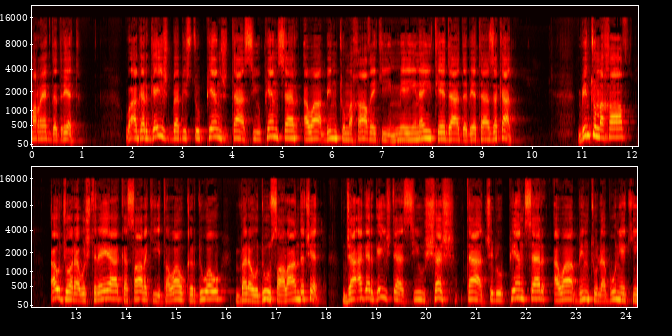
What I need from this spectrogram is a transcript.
مەڕێک دەدرێت وە ئەگەر گەیشت بە بیست و پێنج تا سی و پێنج سەر ئەوا بینت و مەخاضێکی مێینەی تێدا دەبێتە زەکات بنت مخاض ئەو جۆرە وشترەیە کە ساڵێکی تەواو کردووە و بەرەو دوو ساڵان دەچێت، جا ئەگەر گەیشتە سی و شەش تا چل و پێنج سەر ئەوە بنت لبونێکی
